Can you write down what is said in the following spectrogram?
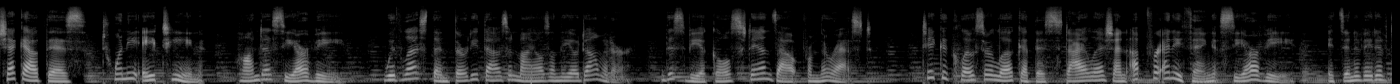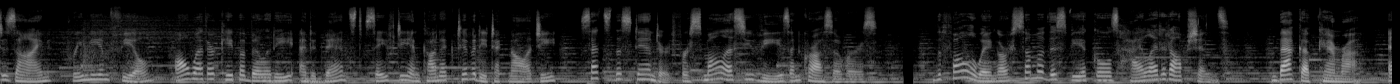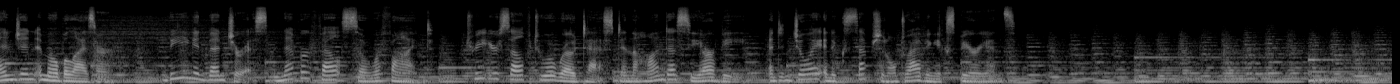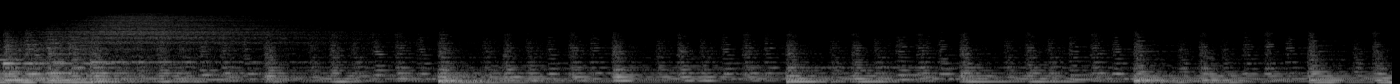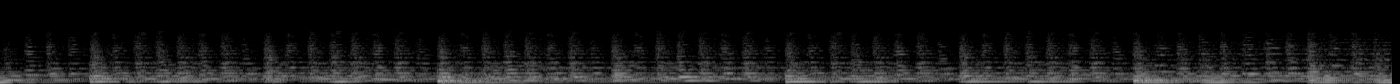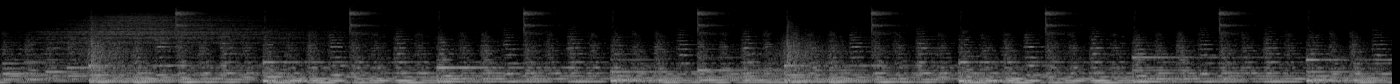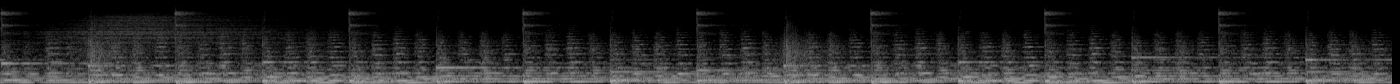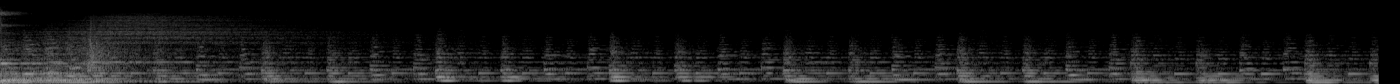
Check out this 2018 Honda CRV. With less than 30,000 miles on the odometer, this vehicle stands out from the rest. Take a closer look at this stylish and up-for-anything CRV. Its innovative design, premium feel, all-weather capability, and advanced safety and connectivity technology sets the standard for small SUVs and crossovers. The following are some of this vehicle's highlighted options. Backup camera, engine immobilizer. Being adventurous never felt so refined. Treat yourself to a road test in the Honda CRV and enjoy an exceptional driving experience.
